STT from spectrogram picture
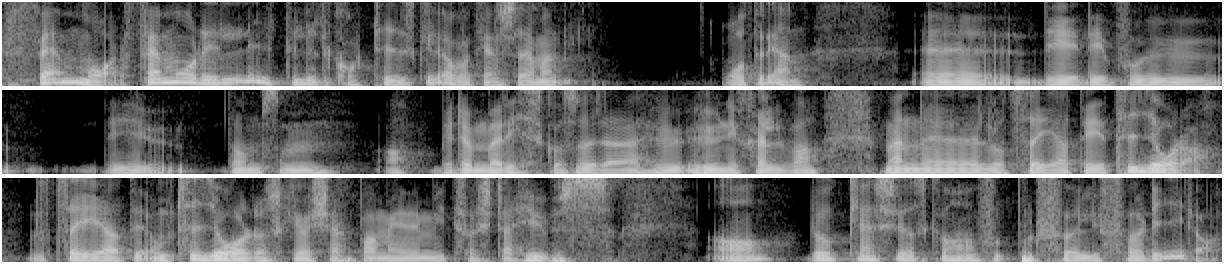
fem år. Fem år är lite, lite kort tid skulle jag kanske säga, men återigen, eh, det, det, får ju, det är ju de som ja, bedömer risk och så vidare, hur, hur ni själva. Men eh, låt säga att det är tio år då. Låt säga att om tio år då ska jag köpa med mitt första hus. Ja, då kanske jag ska ha en portfölj för det då.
